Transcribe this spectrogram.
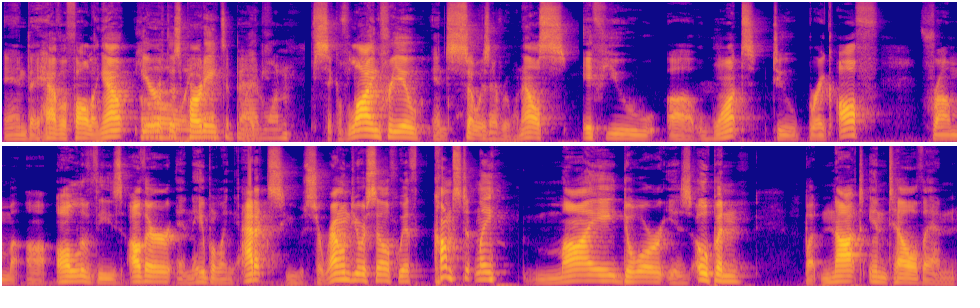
and they have a falling out here at this Oh, party. Yeah, it's a bad Like, one. sick of lying for you, and so is everyone else. If you uh, want to break off from uh, all of these other enabling addicts you surround yourself with constantly, my door is open, but not until then.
